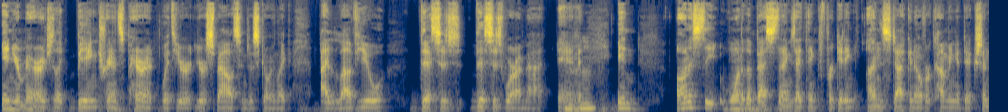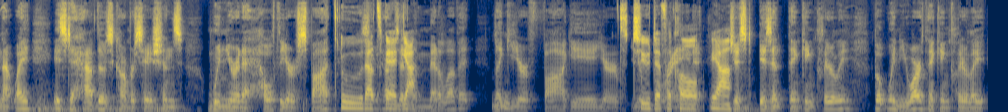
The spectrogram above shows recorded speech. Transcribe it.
in your marriage like being transparent with your your spouse and just going like i love you this is this is where I'm at. And mm-hmm. in honestly, one of the best things I think for getting unstuck and overcoming addiction that way is to have those conversations when you're in a healthier spot. Ooh, that's Sometimes good. yeah. In the middle of it, like mm. you're foggy, you're it's too difficult. Yeah. Just isn't thinking clearly. But when you are thinking clearly,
